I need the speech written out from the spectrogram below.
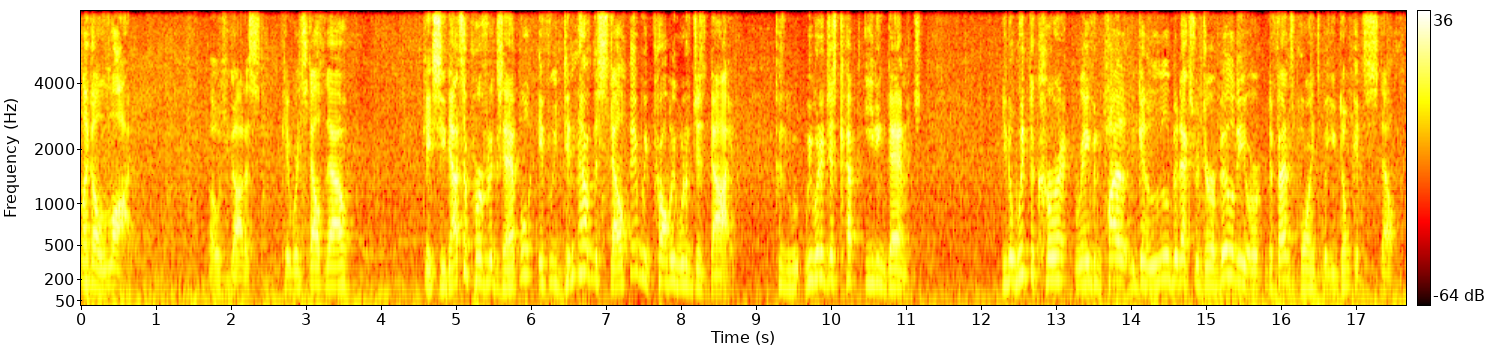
like a lot. Oh, he got us. Okay, we're in stealth now. Okay, see, that's a perfect example. If we didn't have the stealth there, we probably would have just died. Because we would have just kept eating damage. You know, with the current Raven pilot, we get a little bit extra durability or defense points, but you don't get stealth.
